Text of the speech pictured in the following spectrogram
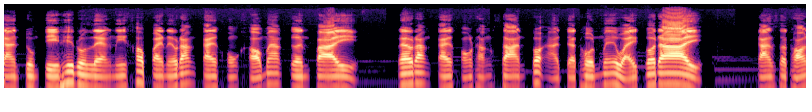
การโจมตีที่รุนแรงนี้เข้าไปในร่างกายของเขามากเกินไป และร่างกายของทังซานก็อาจจะทนไม่ไหวก็ได้ การสะท้อน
